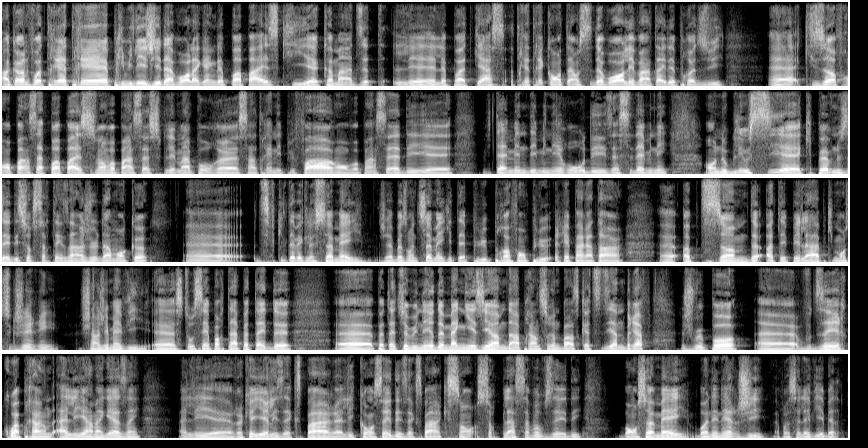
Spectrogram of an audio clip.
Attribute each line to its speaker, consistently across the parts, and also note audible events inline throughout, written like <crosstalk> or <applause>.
Speaker 1: Encore une fois, très, très privilégié d'avoir la gang de Popeyes qui euh, commandite le, podcast. Très, très content aussi de voir l'éventail de produits euh, qu'ils offrent. On pense à Popeyes, souvent on va penser à suppléments pour euh, s'entraîner plus fort, on va penser à des euh, vitamines, des minéraux, des acides aminés. On oublie aussi qu'ils peuvent nous aider sur certains enjeux. Dans mon cas, difficulté avec le sommeil. J'avais besoin de sommeil qui était plus profond, plus réparateur. Optisum de ATP Lab qui m'ont suggéré changer ma vie. Euh, c'est aussi important peut-être de euh, peut-être se munir de magnésium, d'en prendre sur une base quotidienne. Bref, je veux pas euh, vous dire quoi prendre. Allez en magasin, allez euh, recueillir les experts, euh, les conseils des experts qui sont sur place, ça va vous aider. Bon sommeil, bonne énergie. Après ça, la vie est belle.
